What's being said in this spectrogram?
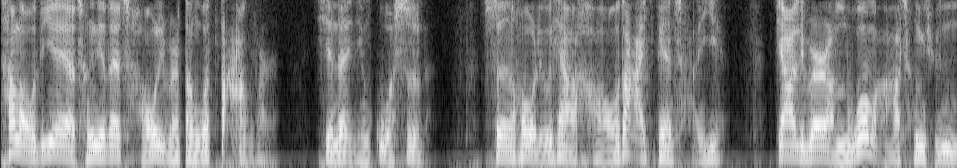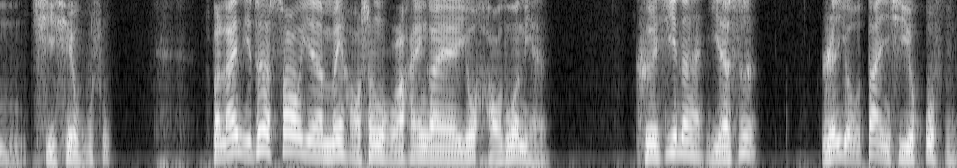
他老爹呀，曾经在朝里边当过大官，现在已经过世了，身后留下好大一片产业。家里边啊，骡马成群，妻妾无数。本来你这少爷美好生活还应该有好多年，可惜呢，也是人有旦夕祸福。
